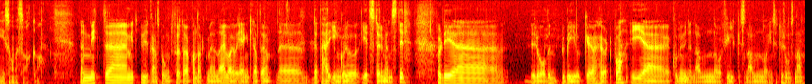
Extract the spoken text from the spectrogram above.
i sånne saker. Men mitt, uh, mitt, utgangspunkt for å ta kontakt med deg var jo egentlig at uh, dette her inngår jo i et større mønster. Fordi uh, rådet blir jo ikke hørt på i kommunenavn og fylkesnavn og institusjonsnavn.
